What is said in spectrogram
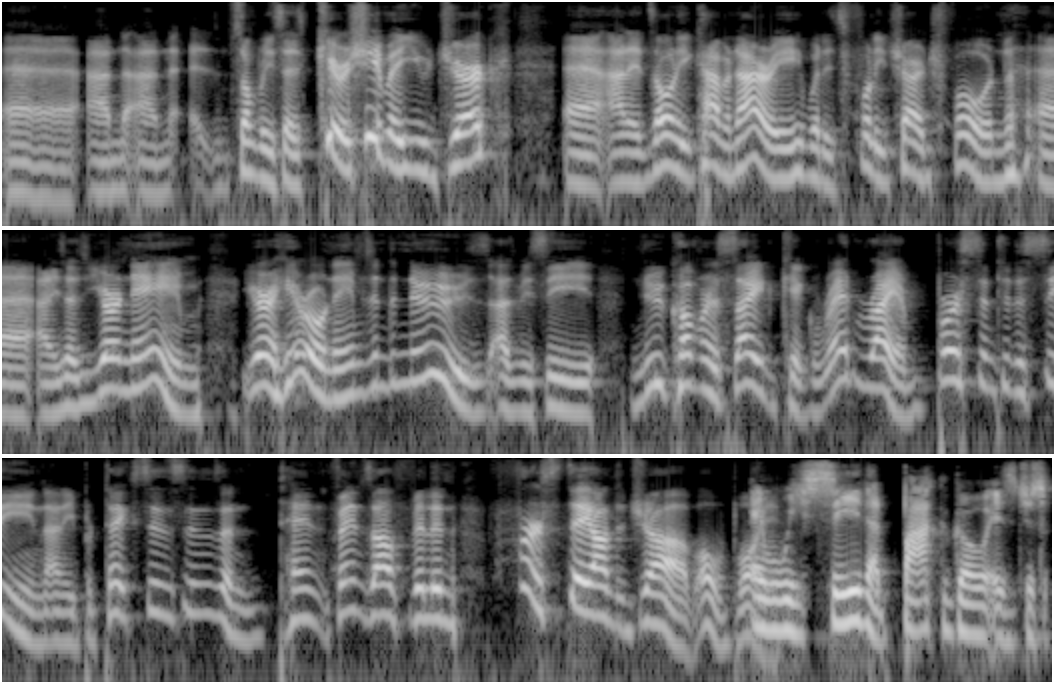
Uh, and and somebody says, Kirishima, you jerk! Uh, and it's only Kaminari with his fully charged phone, uh, and he says, Your name, your hero name's in the news, as we see newcomer sidekick Red Riot bursts into the scene, and he protects citizens and ten- fends off villain first day on the job. Oh boy. And we see that Bakugo is just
